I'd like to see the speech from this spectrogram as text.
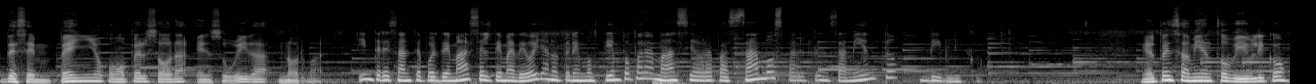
desempeño como persona en su vida normal. Interesante por demás el tema de hoy, ya no tenemos tiempo para más y ahora pasamos para el pensamiento bíblico. En el pensamiento bíblico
